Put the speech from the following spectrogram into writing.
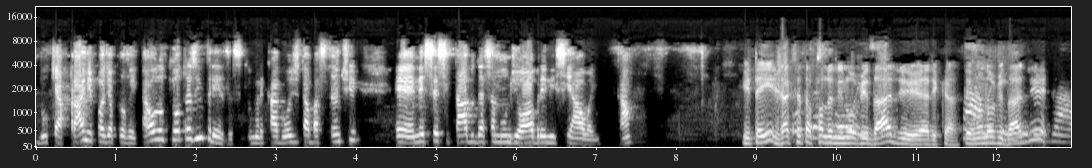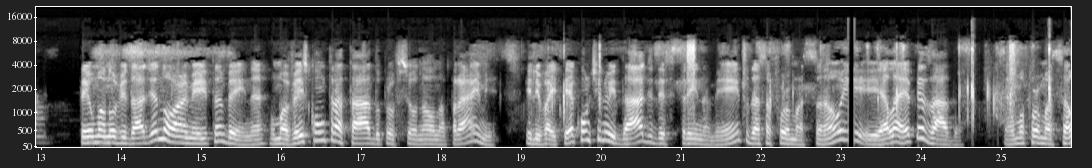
do que a Prime pode aproveitar ou do que outras empresas, que o mercado hoje está bastante é, necessitado dessa mão de obra inicial aí, tá? E tem, já que você está falando coisa. em novidade, Érica, tem uma novidade, tem uma novidade enorme aí também, né? Uma vez contratado profissional na Prime, ele vai ter a continuidade desse treinamento, dessa formação e, e ela é pesada. É uma formação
